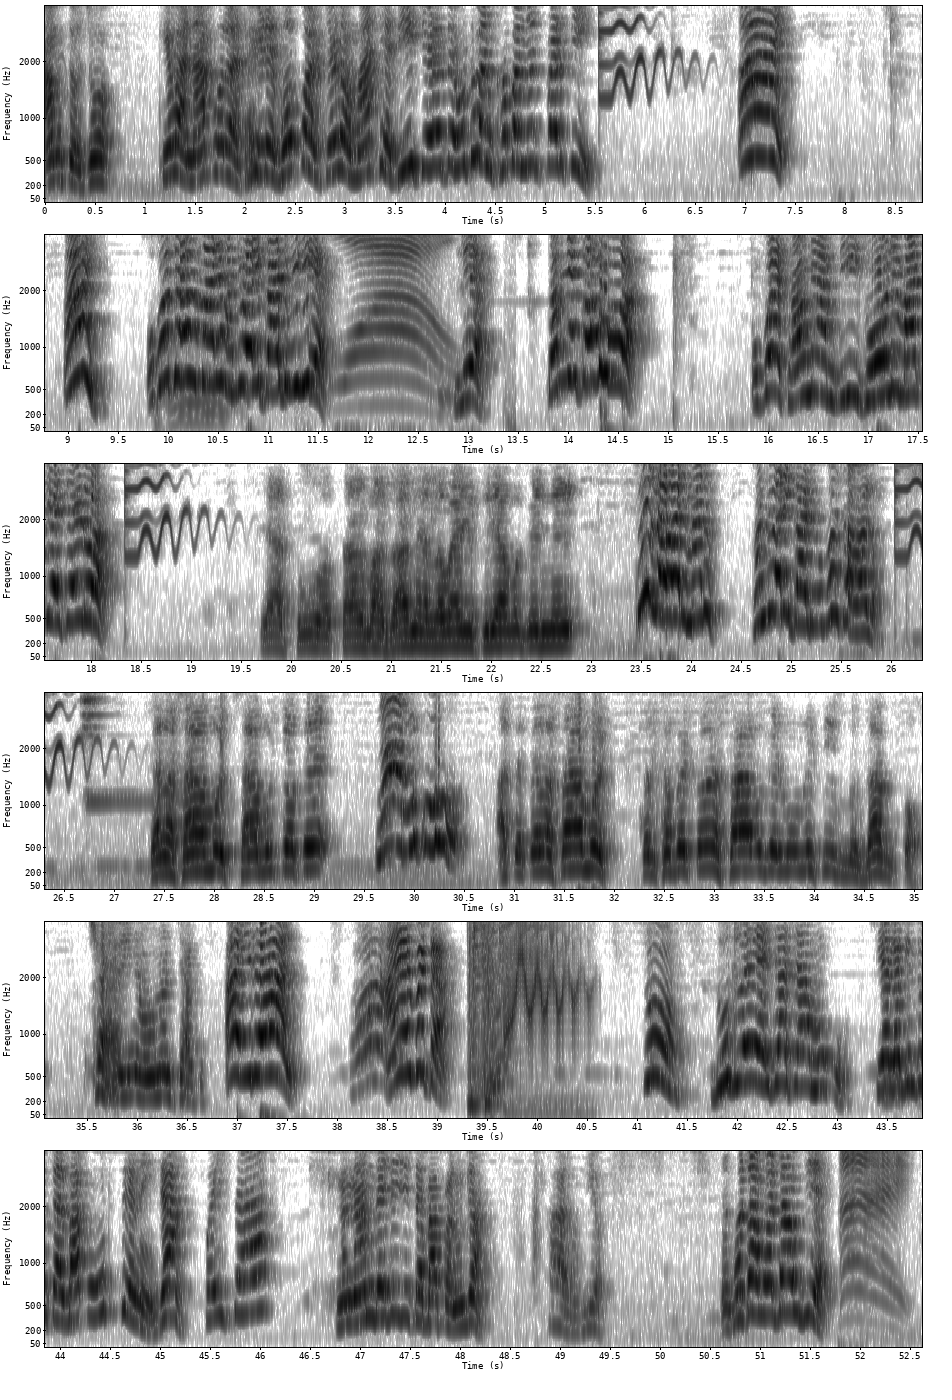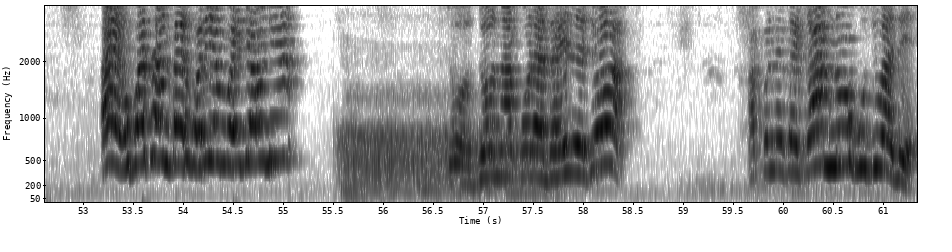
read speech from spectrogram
આમ તો જો કેવા નાકોરા ઢળે બપોર ચડો માથે દી ચડે તો ઉઠવાની ખબર નથી પડતી. આય! આય! ઊભા થાવ મારે હંજવારી કાઢવી છે. લે તમને કહું ઊભા થાવ ને આમ દી જો ને માથે ચડો. લે તું અતારમાં જાને લવાઈ ક્રિયા વગર નહીં. શું લવારી મારું? હંજવારી કાઢી ઊભા થાવ હાલો. પેલા સામુચ સામુચો તે. ના મૂકું. આ તો પેલા સા મૂક તને ખબર તો સા વગર હું નથી જાગતો? ચાવીને હું નથી જાગતો. આ હિરાલ! આયા બેટા. શું? દૂધ લઈ આઈ જા ચા મૂકું. ત્યાં લગીન તો તાર બાપુ ઉઠશે નહીં. જા. પૈસા? ના નામ દઈ દેજે તાર બાપાનું જા. સારું લ્યો. તો ફટાફટ આવજે. આય ઊભા થાન બાર ફરી એમ વઈ જાવ ને. જો જો ના કોડા ઢઈ દે જો આપણને કઈ કામ ન હુજવા દે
